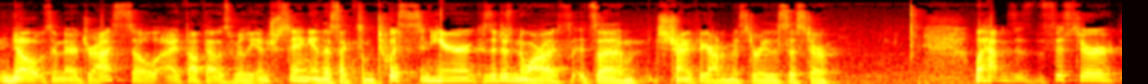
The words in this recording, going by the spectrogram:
know it was gonna address. So I thought that was really interesting. And there's like some twists in here because it is noir. It's, it's um, just trying to figure out a mystery of the sister. What happens is the sister,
